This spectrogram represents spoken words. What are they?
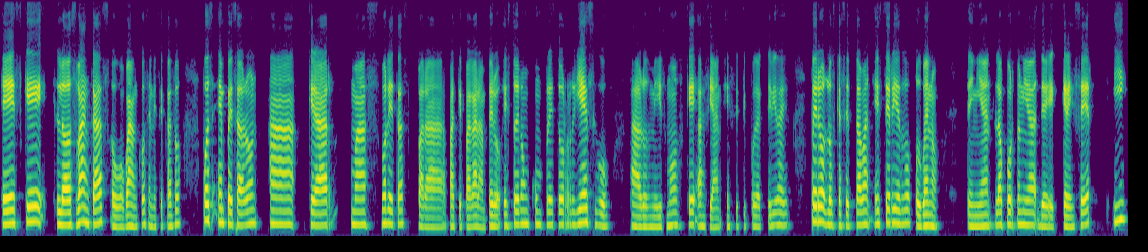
es que las bancas o bancos en este caso, pues empezaron a crear más boletas para, para que pagaran, pero esto era un completo riesgo para los mismos que hacían este tipo de actividades, pero los que aceptaban este riesgo, pues bueno, tenían la oportunidad de crecer y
